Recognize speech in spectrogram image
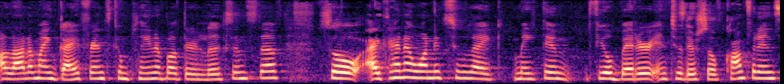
a lot of my guy friends complain about their looks and stuff. So I kind of wanted to like make them feel better into their self confidence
